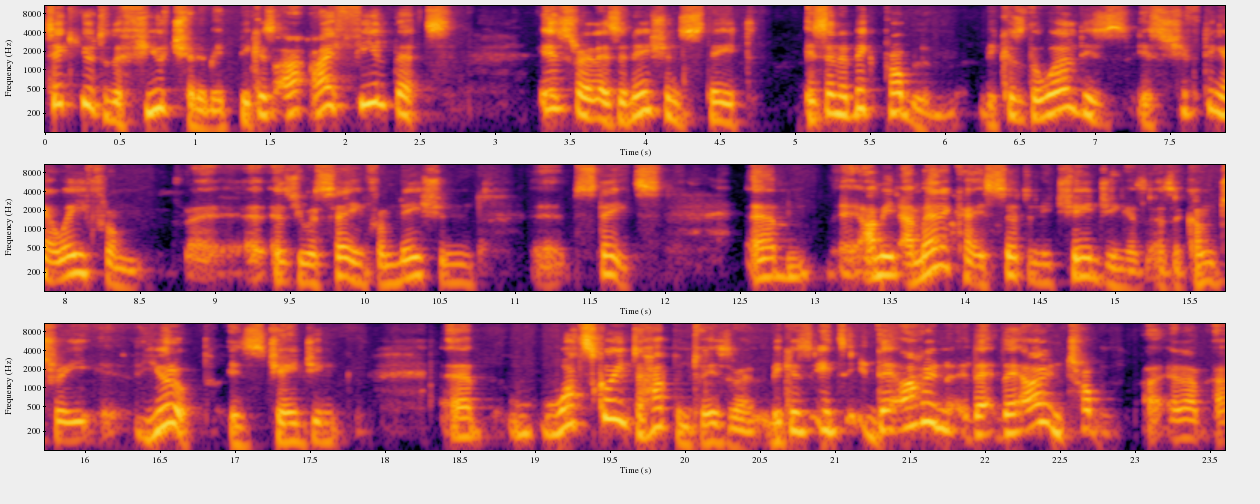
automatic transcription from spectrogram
take you to the future a bit? Because I, I feel that Israel as a nation state is in a big problem because the world is is shifting away from, uh, as you were saying, from nation uh, states. Um, I mean, America is certainly changing as, as a country. Europe is changing. Uh, what's going to happen to Israel? Because it's they are in they, they are in trouble. I, I,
